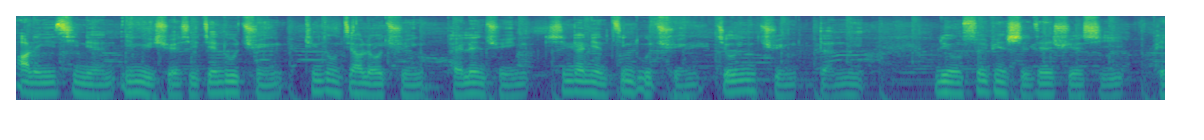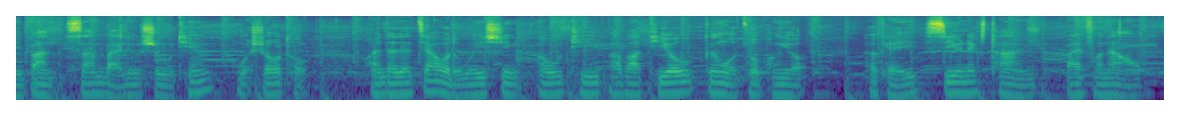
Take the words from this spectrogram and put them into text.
二零一七年英语学习监督群、听众交流群、陪练群、新概念精读群、纠音群等你。利用碎片时间学习，陪伴三百六十五天。我是 Otto，欢迎大家加我的微信 ot 八八 to 跟我做朋友。OK，see、you next time，bye for now。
